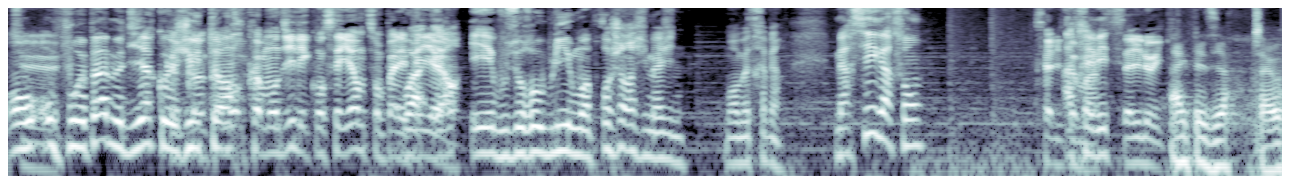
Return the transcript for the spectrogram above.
On, ne pourrait pas me dire que j'ai eu tort. Comme, on dit, les conseillers ne sont pas les meilleurs. Et, vous aurez oublié le mois prochain, j'imagine. Bon, mais très bien. Merci, garçons. Salut Thomas. très vite. Salut Loïc. Avec plaisir. Ciao.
